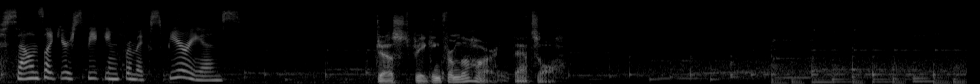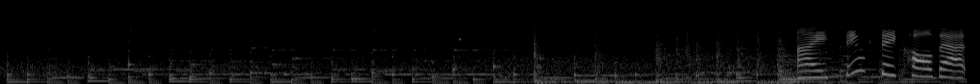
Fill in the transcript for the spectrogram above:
Sounds like you're speaking from experience. Just speaking from the heart, that's all. I think they call that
